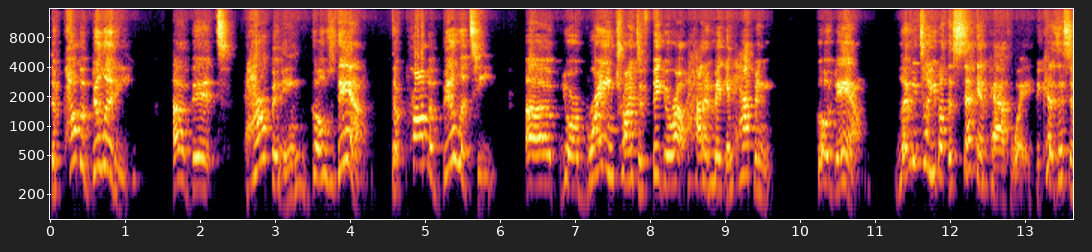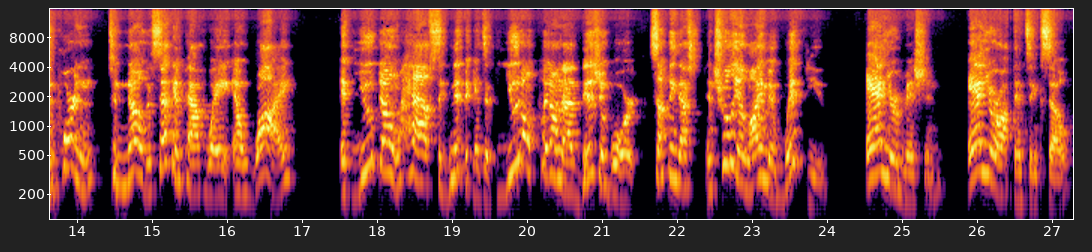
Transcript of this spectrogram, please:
the probability of it happening goes down. The probability of your brain trying to figure out how to make it happen go down. Let me tell you about the second pathway because it's important to know the second pathway and why if you don't have significance, if you don't put on that vision board something that's in truly alignment with you and your mission and your authentic self,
